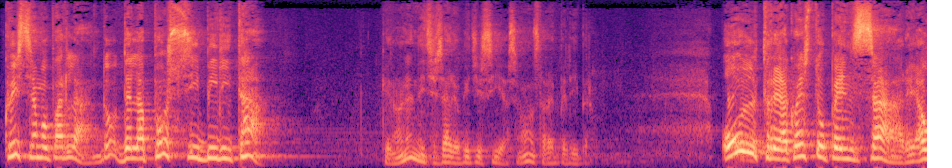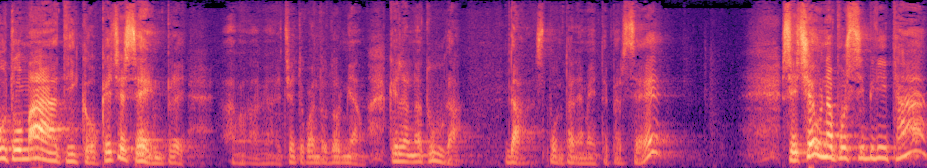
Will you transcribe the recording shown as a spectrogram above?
Qui stiamo parlando della possibilità, che non è necessario che ci sia, se no non sarebbe libero. Oltre a questo pensare automatico che c'è sempre, eccetto quando dormiamo, che la natura dà spontaneamente per sé, se c'è una possibilità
